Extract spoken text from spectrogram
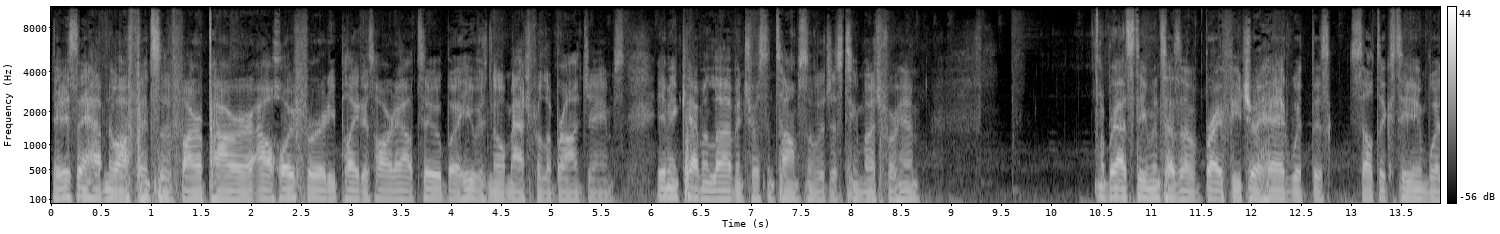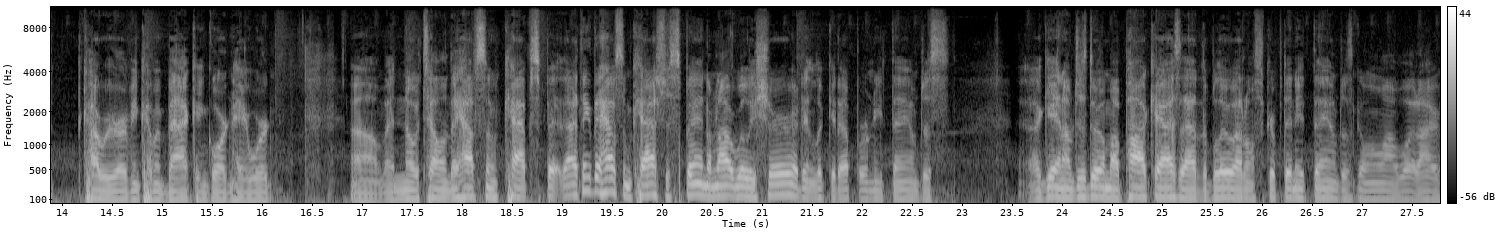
They just didn't have no offensive firepower. Al Horford, he played his heart out too, but he was no match for LeBron James. Even Kevin Love and Tristan Thompson was just too much for him. Brad Stevens has a bright future ahead with this Celtics team with Kyrie Irving coming back and Gordon Hayward. Um, and no telling they have some cap. I think they have some cash to spend. I'm not really sure. I didn't look it up or anything. I'm just again, I'm just doing my podcast out of the blue. I don't script anything. I'm just going on what I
